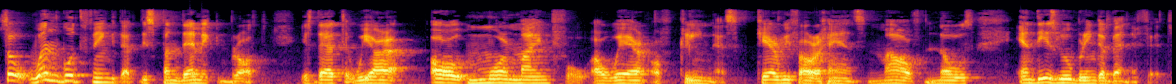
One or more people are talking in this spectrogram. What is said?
So one good thing that this pandemic brought is that we are all more mindful, aware of cleanness, care with our hands, mouth, nose, and this will bring a benefit.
